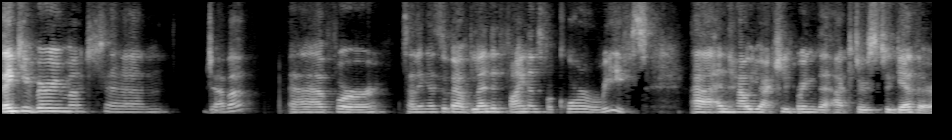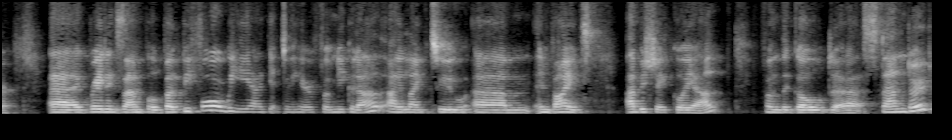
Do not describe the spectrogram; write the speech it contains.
Thank you very much, um, Java uh, for telling us about blended finance for coral reefs. Uh, and how you actually bring the actors together. Uh, great example. But before we uh, get to hear from Nicola, I'd like to um, invite Abhishek Goyal from the Gold uh, Standard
